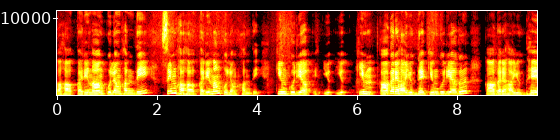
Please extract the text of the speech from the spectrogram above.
കഹ കരിണാങ്കുലം ഹന്തി സിംഹ കരിണാങ്കുലം ഹന്തി. കിം കുര്യ കിം കാതരഹ യുദ്ധേ കിം കുര്യാത് കാതരഹ യുദ്ധേ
